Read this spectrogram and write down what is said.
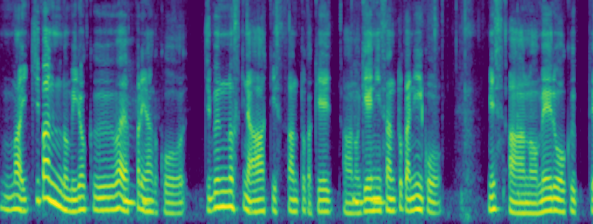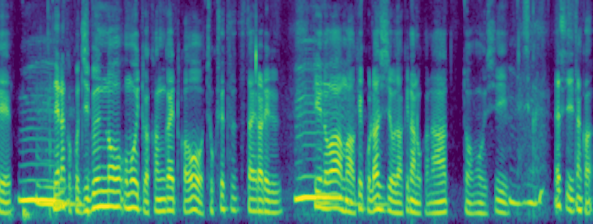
まあ一番の魅力はやっぱりなんかこう、自分の好きなアーティストさんとか芸あうんうん。の芸人さんとかにこうメスあのメールを送ってうん。でなんかこう自分の思いとか考えとかを直接伝えられるっていうのはまあ結構ラジオだけなのかなと思うし、確かに。だしなんか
